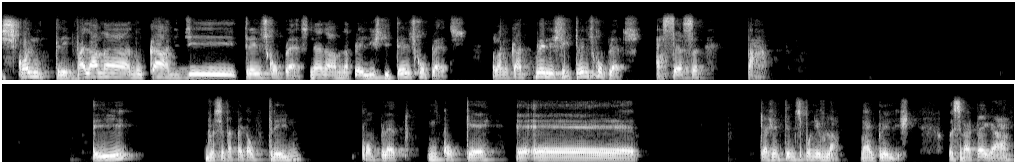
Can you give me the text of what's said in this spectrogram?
Escolhe um treino. Vai lá na, no card de treinos completos, né? Na, na playlist de treinos completos. Vai lá no card de playlist de treinos completos. Acessa, tá. E você vai pegar o treino completo em qualquer é, é, que a gente tem disponível lá, na playlist. Você vai pegar,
